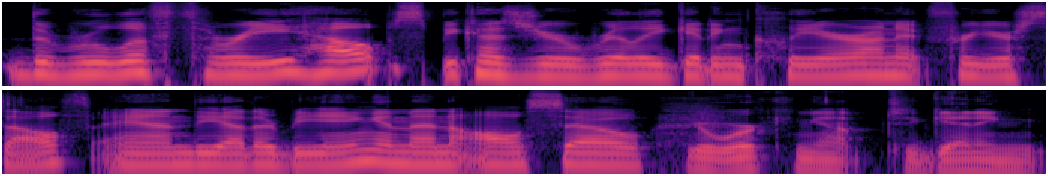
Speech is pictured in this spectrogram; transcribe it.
the rule of 3 helps because you're really getting clear on it for yourself and the other being and then also You're working up to getting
